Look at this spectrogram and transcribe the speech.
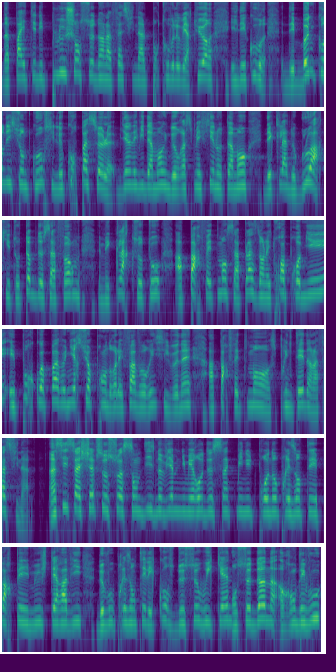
n'a pas été les plus chanceux dans la phase finale pour trouver l'ouverture. Il découvre des bonnes conditions de course, il ne court pas seul, bien évidemment, il devra se méfier notamment d'éclat de gloire qui est au top de sa forme, mais Clark Soto a parfaitement sa place dans les trois premiers et pourquoi pas venir surprendre les favoris s'il venait à parfaitement sprinter dans la phase finale. Ainsi s'achève ce 79e numéro de 5 minutes prono présenté par PMU. J'étais ravi de vous présenter les courses de ce week-end. On se donne rendez-vous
